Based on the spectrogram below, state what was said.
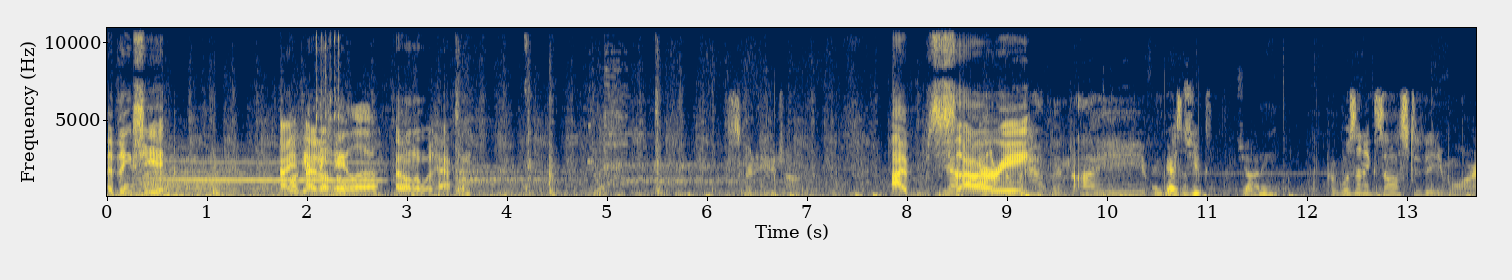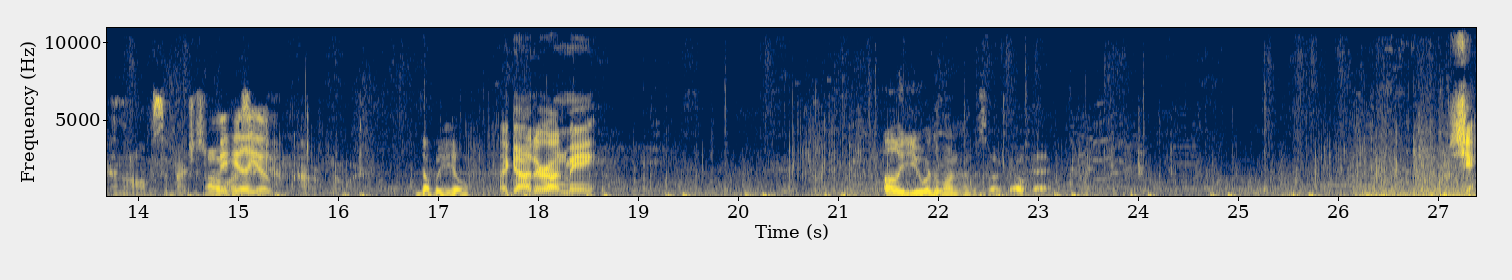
I think she. I, I'll get I don't know. Michaela. I don't know what happened. Let's go to you, John. I'm Yeah, I don't know sorry. what happened. I, I got you, Johnny. I wasn't exhausted anymore, and then all of a sudden I just Let me heal you. again out of nowhere. Double heal. I got her on me. Oh, you were the one who sucked. Okay. Shit.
